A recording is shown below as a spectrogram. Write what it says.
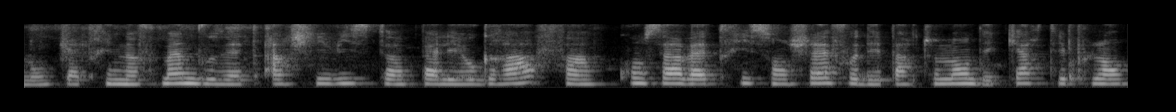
Donc Catherine Hoffman, vous êtes archiviste paléographe, conservatrice en chef au département des cartes et plans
